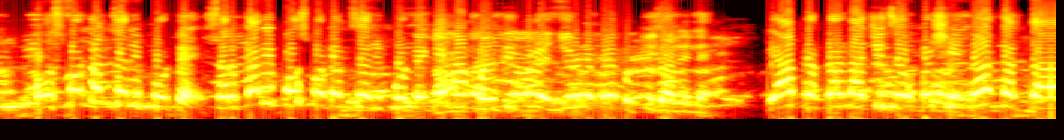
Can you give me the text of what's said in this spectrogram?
पोस्टमॉर्टमचा सरकारी पोस्टमॉर्टमचा रिपोर्ट आहे की हा मल्टिपल इंजुरीमुळे मृत्यू झालेला आहे. या प्रकरणाची चौकशी न करता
